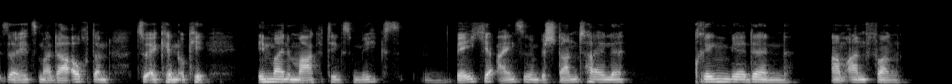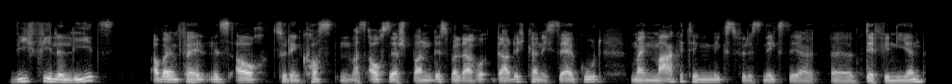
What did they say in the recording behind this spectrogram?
sage ich jetzt mal, da auch dann zu erkennen, okay, in meinem Marketingsmix, welche einzelnen Bestandteile bringen mir denn am Anfang wie viele Leads, aber im Verhältnis auch zu den Kosten, was auch sehr spannend ist, weil dadurch kann ich sehr gut meinen Marketingmix für das nächste Jahr äh, definieren.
